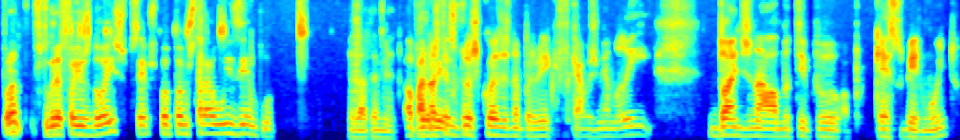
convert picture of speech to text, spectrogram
pronto, fotografei os dois, percebes? Para, para mostrar o exemplo. Exatamente. Opa, nós temos pá. duas coisas na barbearia que ficámos mesmo ali, dói-nos na alma, tipo, opa, quer subir muito,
